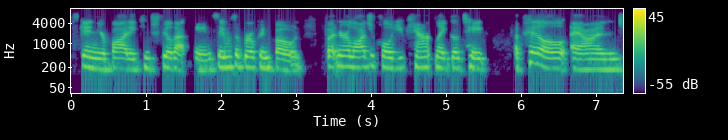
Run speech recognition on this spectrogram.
skin, your body can feel that pain. Same with a broken bone. But neurological, you can't like go take a pill and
